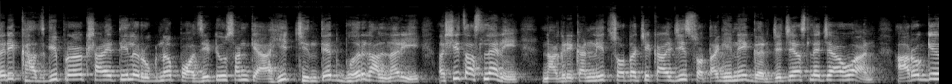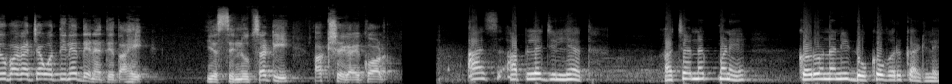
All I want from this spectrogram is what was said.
तरी खाजगी प्रयोगशाळेतील रुग्ण पॉझिटिव्ह संख्या ही चिंतेत भर घालणारी अशीच असल्याने नागरिकांनीच स्वतःची काळजी स्वतः घेणे गरजेचे असल्याचे आवाहन आरोग्य विभागाच्या वतीने देण्यात येत आहे. एस सी न्यूजसाठी अक्षय गायकवाड. आज आपल्या जिल्ह्यात अचानकपणे करोनाने डोकं वर काढले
